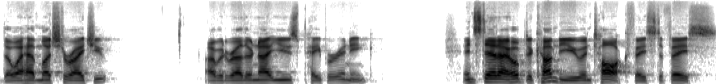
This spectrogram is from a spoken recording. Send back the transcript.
Though I have much to write you, I would rather not use paper and ink. Instead, I hope to come to you and talk face to face,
